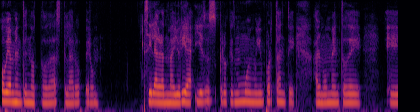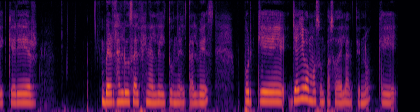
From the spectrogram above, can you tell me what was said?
Obviamente no todas, claro, pero sí la gran mayoría y eso creo que es muy muy importante al momento de eh, querer ver la luz al final del túnel tal vez porque ya llevamos un paso adelante, ¿no? Que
